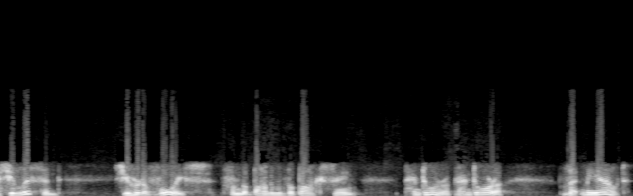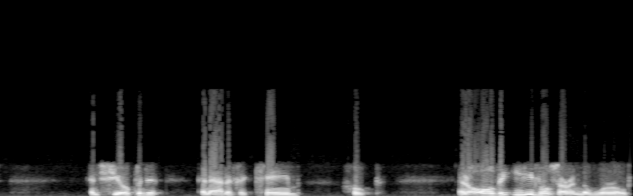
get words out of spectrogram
as she listened, she heard a voice from the bottom of the box saying, Pandora, Pandora, let me out. And she opened it, and out of it came hope. And all the evils are in the world,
